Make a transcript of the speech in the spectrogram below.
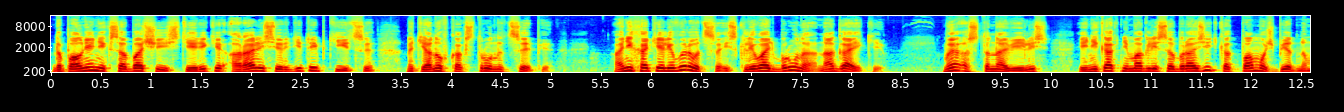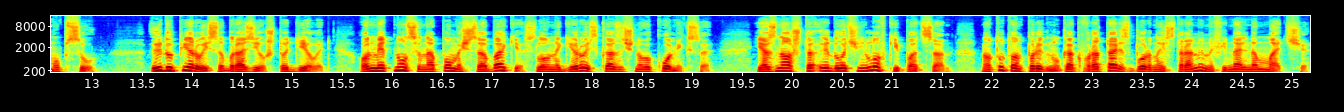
В дополнение к собачьей истерике орали сердитые птицы, натянув как струны цепи. Они хотели вырваться и склевать Бруно на гайки. Мы остановились и никак не могли сообразить, как помочь бедному псу. Иду первый сообразил, что делать. Он метнулся на помощь собаке, словно герой сказочного комикса – я знал, что Эду очень ловкий пацан, но тут он прыгнул, как вратарь сборной страны на финальном матче.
